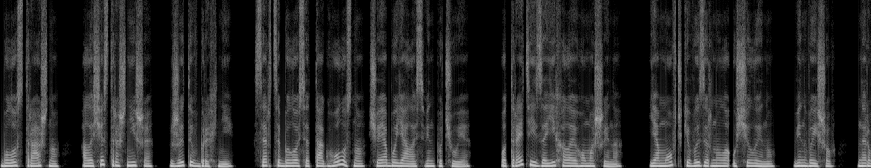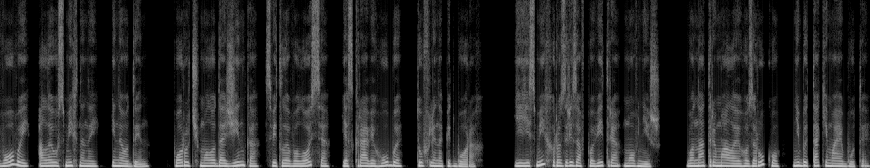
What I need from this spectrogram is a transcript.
було страшно, але ще страшніше жити в брехні. Серце билося так голосно, що я боялась, він почує. О третій заїхала його машина. Я мовчки визирнула у щілину. Він вийшов нервовий, але усміхнений, і не один. Поруч молода жінка, світле волосся, яскраві губи, туфлі на підборах. Її сміх розрізав повітря, мов ніж. Вона тримала його за руку, ніби так і має бути.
